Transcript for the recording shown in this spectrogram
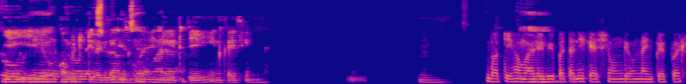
तो ये ये कॉम्पिटिटिव एग्ज़ाम्स हुए हैं नीट जी इनका ही सीन है। हम्म, बाकी हमारे हम्म। भी पता नहीं कैसे होंगे ऑनलाइन पेपर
